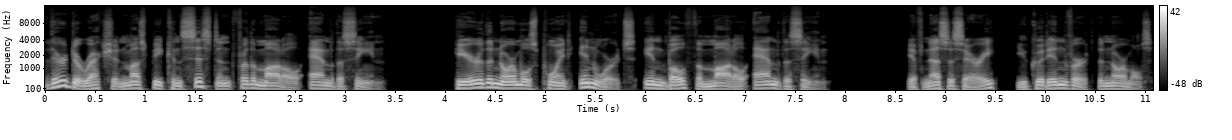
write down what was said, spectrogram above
Their direction must be consistent for the model and the scene. Here the normals point inwards in both the model and the scene. If necessary, you could invert the normals.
